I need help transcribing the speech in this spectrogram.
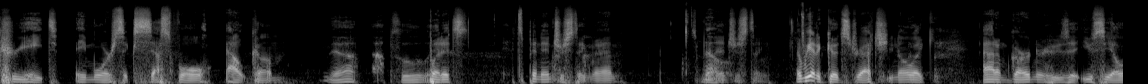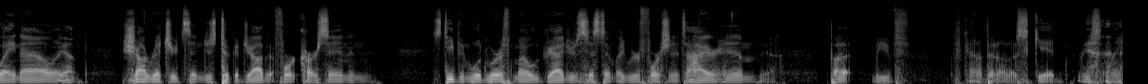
create a more successful outcome. Yeah, absolutely. But it's it's been interesting, man. It's been No. interesting, and we had a good stretch. You know, like Adam Gardner, who's at UCLA now, and Yeah. Shaw Richardson just took a job at Fort Carson, and Stephen Woodworth, my old graduate assistant, like we were fortunate to hire him. Yeah. But we've we've kind of been on a skid recently.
